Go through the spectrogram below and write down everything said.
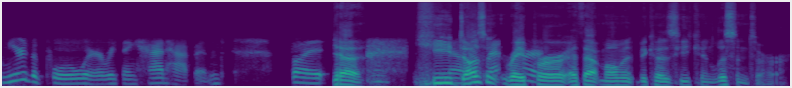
near the pool where everything had happened. But Yeah. He No, doesn't rape part- her at that moment because he can listen to her.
